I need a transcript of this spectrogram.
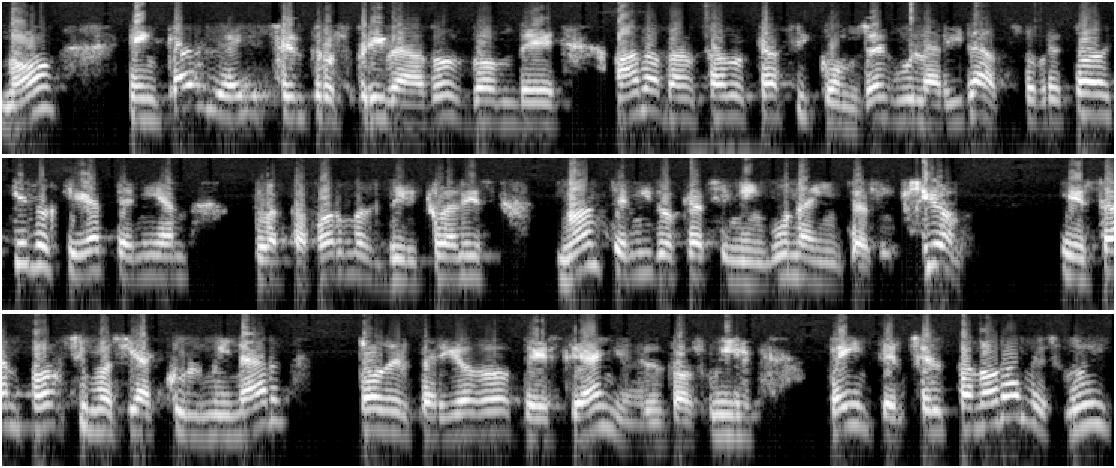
¿no? En cambio hay centros privados donde han avanzado casi con regularidad, sobre todo aquellos que ya tenían plataformas virtuales no han tenido casi ninguna interrupción. Están próximos ya a culminar todo el periodo de este año, el 2020. El panorama es muy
